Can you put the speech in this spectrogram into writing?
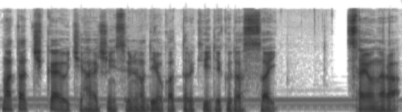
また近いうち配信するのでよかったら聞いてください。さようなら。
